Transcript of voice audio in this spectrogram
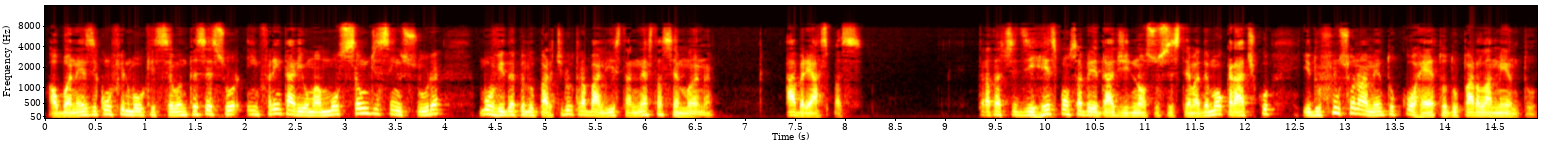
Albanese confirmou que seu antecessor enfrentaria uma moção de censura movida pelo Partido Trabalhista nesta semana. Trata-se de responsabilidade de nosso sistema democrático e do funcionamento correto do parlamento.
